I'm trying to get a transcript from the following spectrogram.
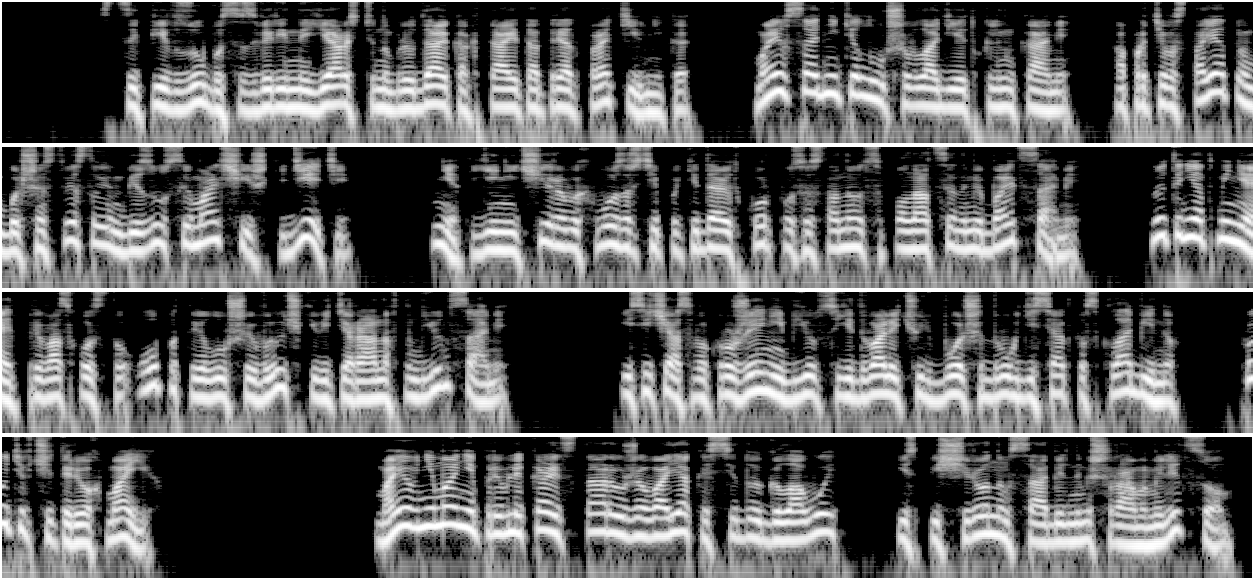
Сцепив зубы со звериной яростью, наблюдаю, как тает отряд противника. Мои всадники лучше владеют клинками, а противостоят им в большинстве своем безусые мальчишки, дети. Нет, яничиры в их возрасте покидают корпус и становятся полноценными бойцами, но это не отменяет превосходство опыта и лучшей выучки ветеранов над юнцами. И сейчас в окружении бьются едва ли чуть больше двух десятков склобинов против четырех моих. Мое внимание привлекает старый уже вояка с седой головой и с пещеренным сабельными шрамами лицом.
